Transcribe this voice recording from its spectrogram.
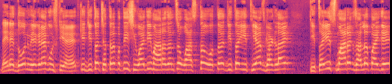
नाही नाही दोन वेगळ्या गोष्टी आहेत की जिथं छत्रपती शिवाजी महाराजांचं वास्तव होतं जिथं इतिहास घडलाय तिथंही स्मारक झालं पाहिजे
